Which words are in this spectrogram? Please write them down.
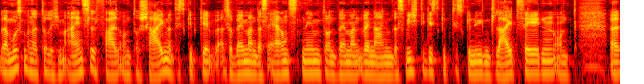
da muss man natürlich im Einzelfall unterscheiden. Und es gibt, also wenn man das ernst nimmt und wenn, man, wenn einem das wichtig ist, gibt es genügend Leitfäden und äh,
